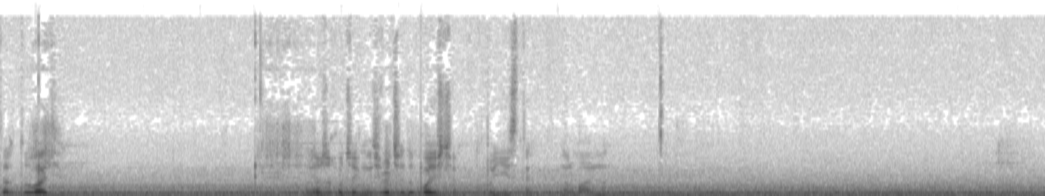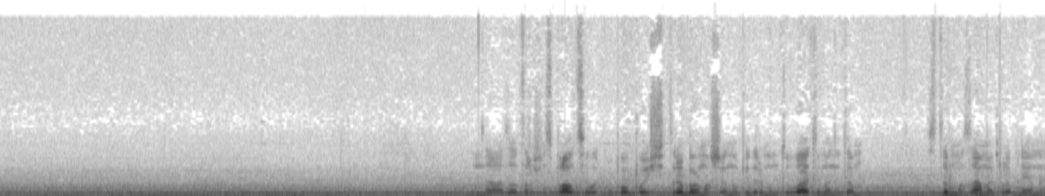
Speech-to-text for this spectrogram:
стартувати. Я вже хочу якнайшвидше до Польщі поїсти нормально. Да, завтра ще справ ціла купа в Польщі, треба машину підремонтувати, у мене там з тормозами проблеми.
